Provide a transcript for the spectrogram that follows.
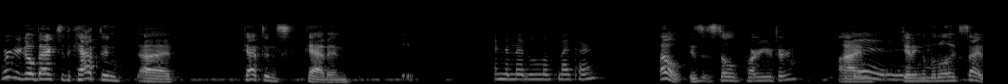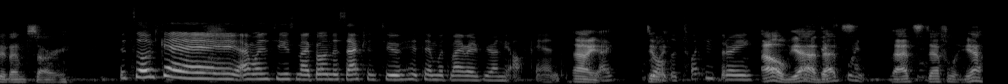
we're gonna go back to the captain, uh, captain's cabin. In the middle of my turn. Oh, is it still part of your turn? I'm is. getting a little excited. I'm sorry. It's okay. I wanted to use my bonus action to hit him with my rapier on the offhand. Oh yeah. I do rolled a 23. Oh yeah, that's points. that's definitely yeah.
